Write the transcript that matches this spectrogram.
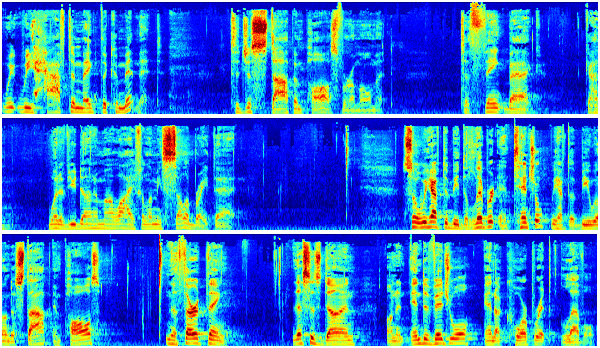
we, we have to make the commitment to just stop and pause for a moment, to think back, God, what have you done in my life? And let me celebrate that. So we have to be deliberate and intentional. We have to be willing to stop and pause. And the third thing, this is done on an individual and a corporate level.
